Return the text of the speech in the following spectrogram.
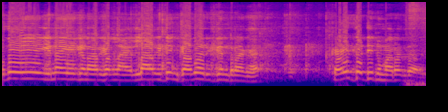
உதவி இணை இயக்குனர்கள்லாம் எல்லார்கிட்டையும் கதை இருக்குன்றாங்க. கை தட்டிட்டு மறந்தாரு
